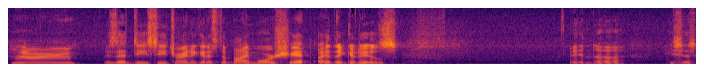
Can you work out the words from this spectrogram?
Hmm. Is that DC trying to get us to buy more shit? I think it is." And uh, He says,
